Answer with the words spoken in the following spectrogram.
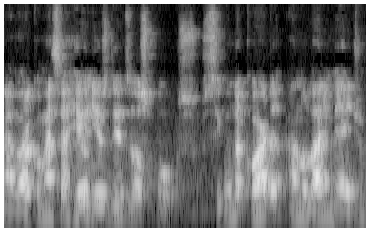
Agora começa a reunir os dedos aos poucos. Segunda corda, anular e médio.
